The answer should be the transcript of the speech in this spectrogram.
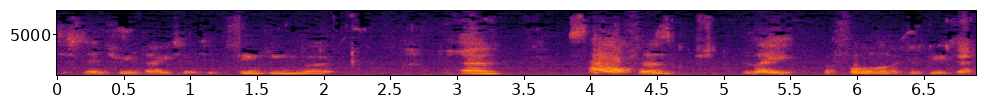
just entering data? Is it thinking work? Um, how often do they perform on the computer?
